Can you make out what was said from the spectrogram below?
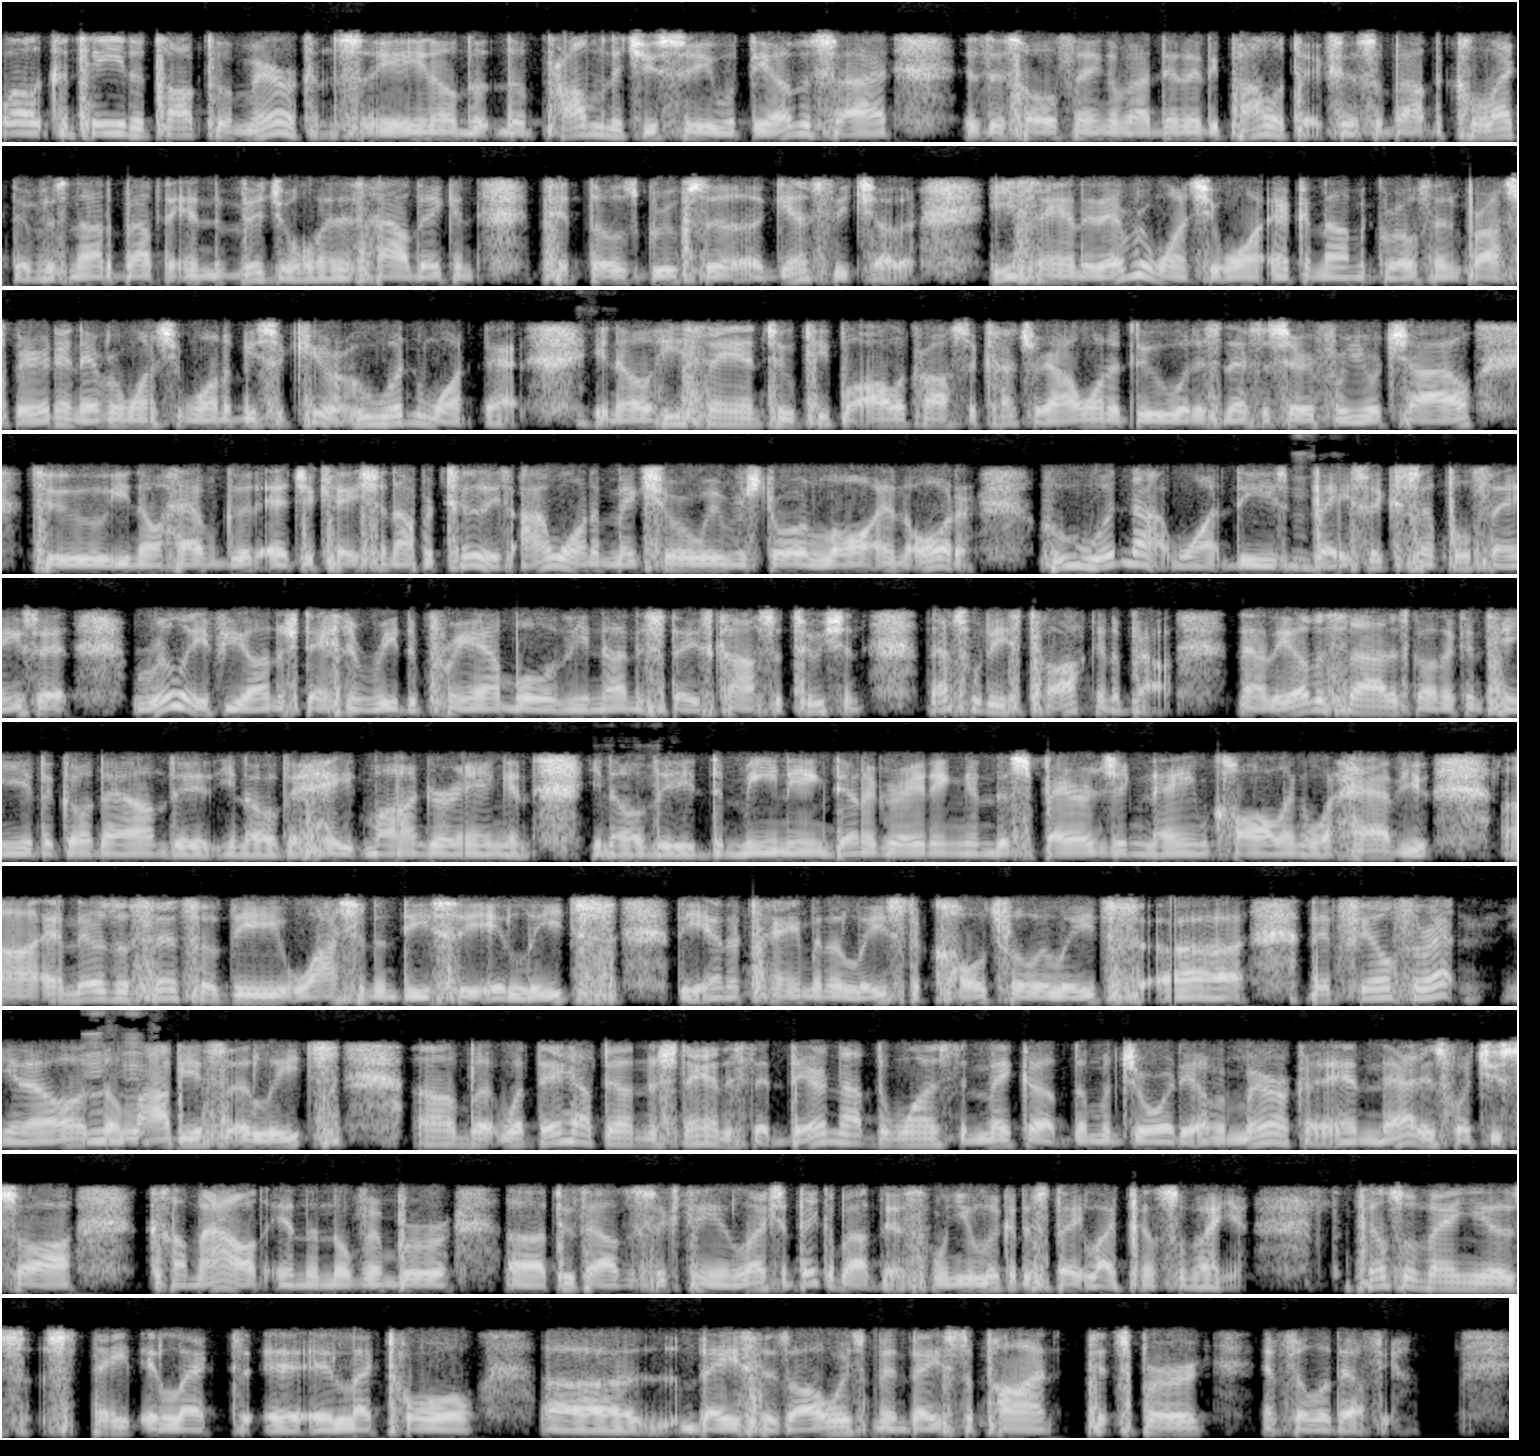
Well, continue to talk to Americans. You know, the the problem that you see with the other side is this whole thing of identity politics. It's about the collective. It's not about the individual, and it's how they can pit those groups uh, against each other. He's saying that everyone should want economic growth and prosperity, and everyone should want to be secure. Who wouldn't want that? You know, he's saying to people all across the country, I want to do what is necessary for your child to, you know, have good education opportunities. I want to make sure we restore law and order. Who would not want these mm-hmm. basic, simple simple things that really, if you understand and read the preamble of the United States Constitution, that's what he's talking about. Now, the other side is going to continue to go down the, you know, the hate mongering and, you know, the demeaning, denigrating, and disparaging name calling and what have you. Uh, and there's a sense of the Washington, D.C. elites, the entertainment elites, the cultural elites uh, that feel threatened, you know, mm-hmm. the lobbyist elites. Uh, but what they have to understand is that they're not the ones that make up the majority of America. And and that is what you saw come out in the November uh, 2016 election. Think about this: when you look at a state like Pennsylvania, Pennsylvania's state elect electoral uh, base has always been based upon Pittsburgh and Philadelphia.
